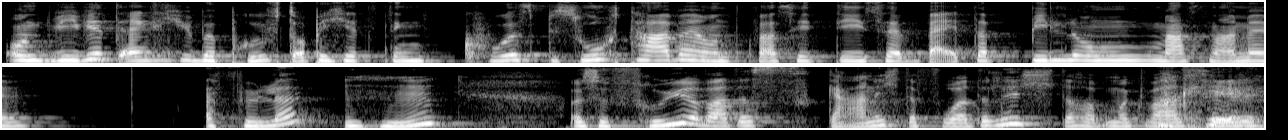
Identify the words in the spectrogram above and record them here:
Und wie wird eigentlich überprüft, ob ich jetzt den Kurs besucht habe und quasi diese Weiterbildung, Maßnahme erfülle? Also früher war das gar nicht erforderlich. Da hat man quasi, Okay.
